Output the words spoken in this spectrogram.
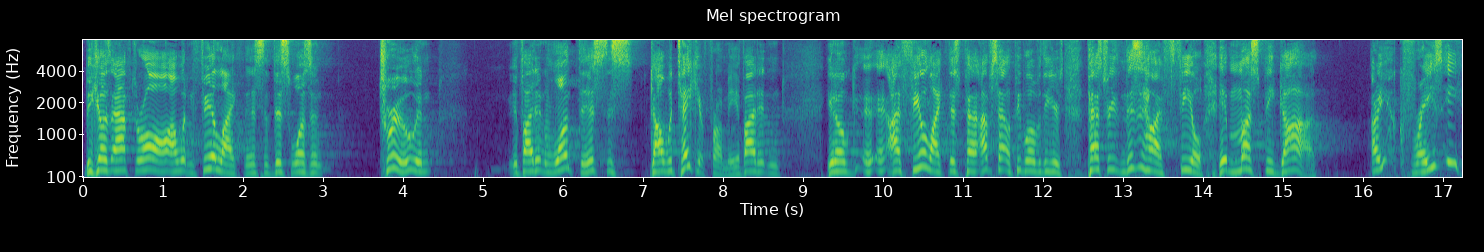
Because after all, I wouldn't feel like this if this wasn't true. And if I didn't want this, this God would take it from me. If I didn't, you know, I feel like this. I've sat with people over the years, Pastor Ethan, this is how I feel. It must be God. Are you crazy?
